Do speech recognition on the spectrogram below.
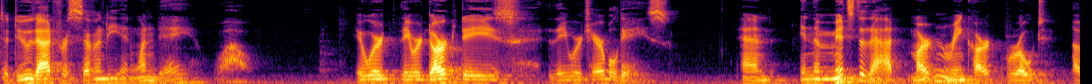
To do that for 70 in one day? Wow. It were, they were dark days, they were terrible days. And in the midst of that, Martin Rinkart wrote a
